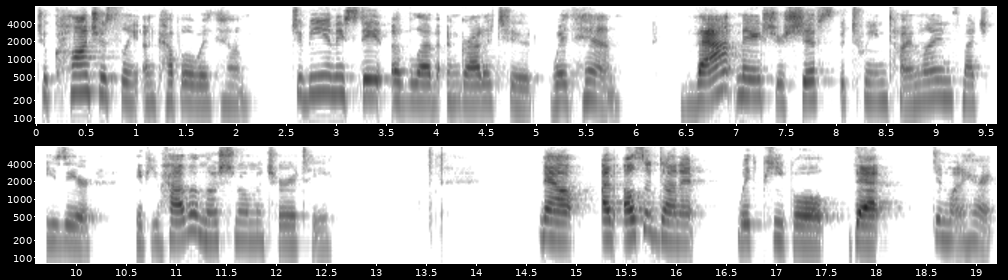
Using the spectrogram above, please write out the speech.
to consciously uncouple with him, to be in a state of love and gratitude with him that makes your shifts between timelines much easier if you have emotional maturity. Now, I've also done it with people that didn't want to hear it,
